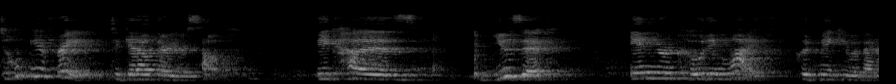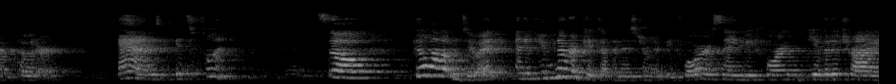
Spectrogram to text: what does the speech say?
don't be afraid to get out there yourself. Because music in your coding life could make you a better coder. And it's fun. So Go out and do it, and if you've never picked up an instrument before or sang before, give it a try,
